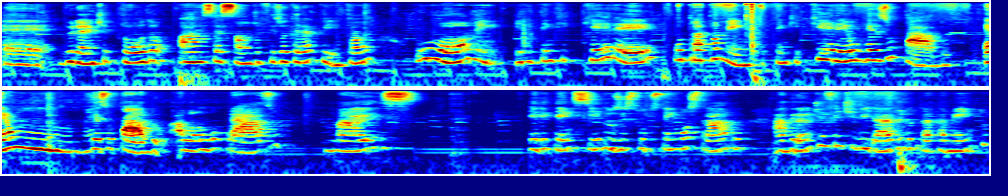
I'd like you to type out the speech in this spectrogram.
é, durante toda a sessão de fisioterapia. Então, o homem ele tem que querer o tratamento, tem que querer o resultado. É um resultado a longo prazo, mas ele tem sido, os estudos têm mostrado a grande efetividade do tratamento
